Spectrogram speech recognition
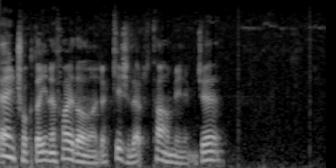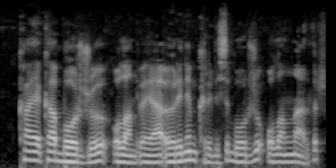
en çok da yine faydalanacak kişiler tahminimce KYK borcu olan veya öğrenim kredisi borcu olanlardır.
